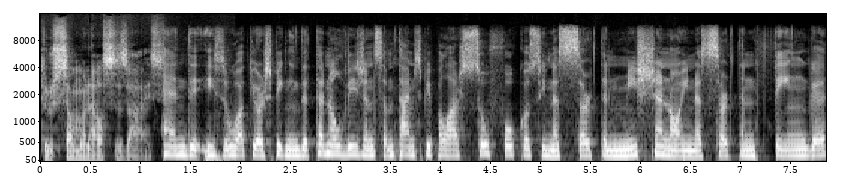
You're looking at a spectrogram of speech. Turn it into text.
through someone else's eyes. And is what you're speaking, the tunnel vision. Sometimes people are so focused in a certain mission or in a certain thing, uh,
